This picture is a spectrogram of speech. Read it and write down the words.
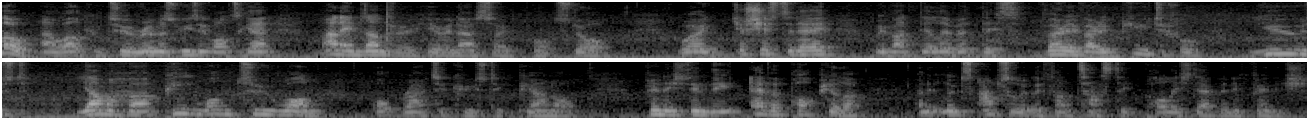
Hello and welcome to Rimmers Music once again. My name's Andrew here in our Southport store. Where just yesterday we've had delivered this very very beautiful used Yamaha P121 upright acoustic piano finished in the ever popular and it looks absolutely fantastic polished ebony finish.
